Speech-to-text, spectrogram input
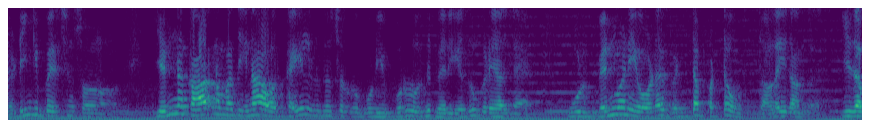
நடுங்கி போயிடுச்சுன்னு சொல்லணும். என்ன காரணம் பார்த்தீங்கன்னா அவர் கையில் எடுத்து வச்சிருக்கக்கூடிய பொருள் வந்து வேற எதுவும் கிடையாதுங்க. ஒரு பெண்மணியோட வெட்டப்பட்ட ஒரு தலை தாங்க இதை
